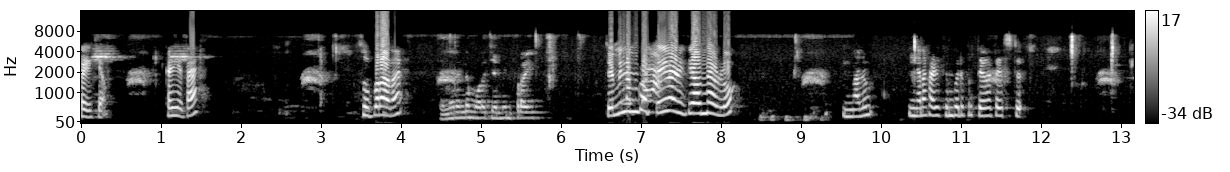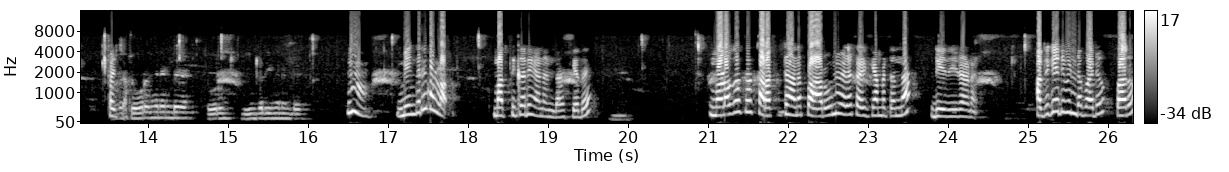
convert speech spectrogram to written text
കഴിക്കാം. കഴിയട്ടെ? സൂപ്പറാണ്. ചെമ്മീൻ ഫ്രൈ? ചെമ്മീൻ നമുക്ക് ഒത്തിരി കഴിക്കാവുന്നേ ഉള്ളൂ. എന്നാലും ഇങ്ങനെ കഴിക്കുമ്പോൾ ഒരു പ്രത്യേക ടേസ്റ്റ് ചോറ് എങ്ങനെയുണ്ട്? ചോറും മീൻ കറി എങ്ങനെയുണ്ട് മീൻകറി കൊള്ളാം. മത്തിക്കറിയാണ് ഉണ്ടാക്കിയത്. മുളകൊക്കെ കറക്റ്റ് ആണ്. പാറുവിന് വരെ കഴിക്കാൻ പറ്റുന്ന രീതിയിലാണ്. അധികം എരിവുണ്ടോ പാരു പാറു?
